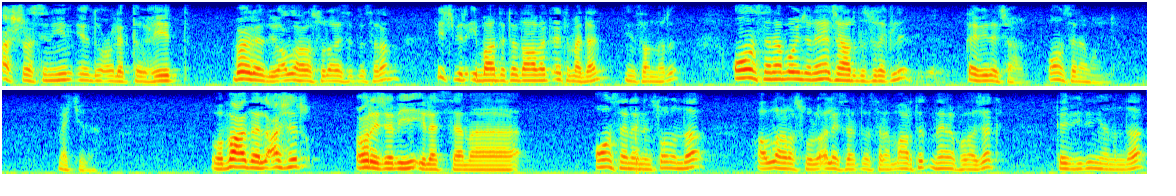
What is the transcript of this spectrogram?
aşra sinin yed'u ile tevhid. Böyle diyor Allah Resulü Aleyhisselatü Vesselam. Hiçbir ibadete davet etmeden insanları 10 sene boyunca neye çağırdı sürekli? Tevhide çağırdı. 10 sene boyunca. Mekke'de. Ve ba'del aşr urice bihi ile sema. 10 senenin sonunda Allah Resulü Aleyhisselatü Vesselam artık ne yapılacak? Tevhidin yanında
